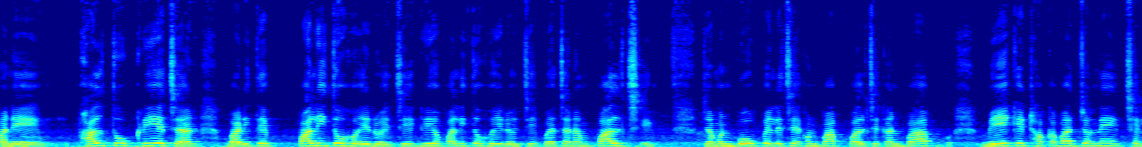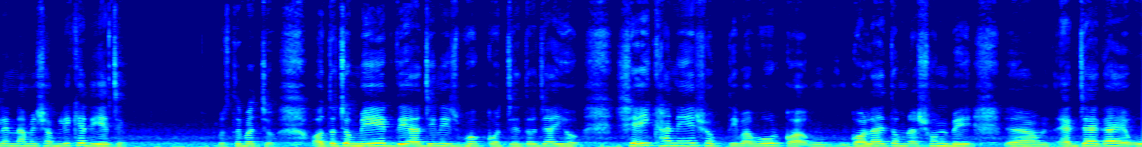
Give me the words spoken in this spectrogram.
মানে ফালতু ক্রিয়েচার বাড়িতে পালিত হয়ে রয়েছে, গৃহপালিত হয়ে রয়েছে, বেচারাম পালছে। যেমন বউ পেলেছে, এখন বাপ পালছে, কারণ বাপ মেয়েকে ঠকাবার জন্যে ছেলের নামে সব লিখে দিয়েছে। বুঝতে পারছ? অথচ মেয়ের দেয়া জিনিস ভোগ করছে। তো যাই হোক, সেইখানে শক্তিবাবুর গলায় তোমরা শুনবে এক জায়গায় ও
